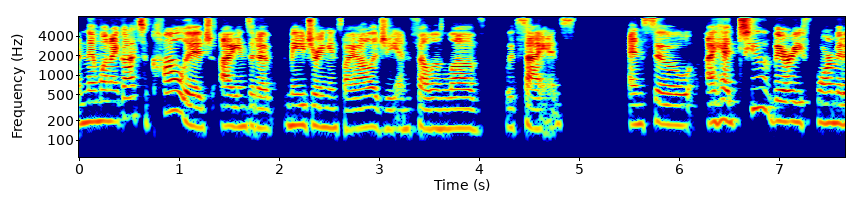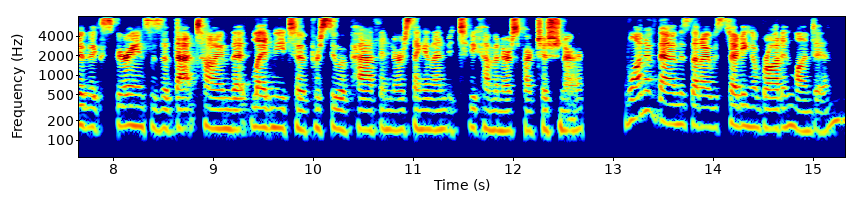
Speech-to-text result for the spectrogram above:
And then when I got to college, I ended up majoring in biology and fell in love with science. And so I had two very formative experiences at that time that led me to pursue a path in nursing and then to become a nurse practitioner. One of them is that I was studying abroad in London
